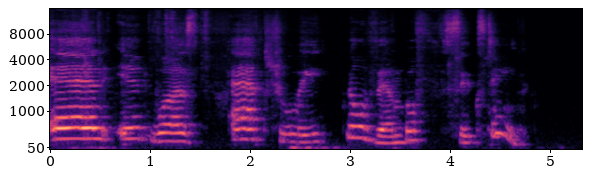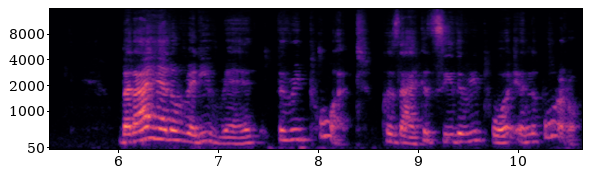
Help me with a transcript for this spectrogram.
and it was actually November 16th. But I had already read the report because I could see the report in the portal.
